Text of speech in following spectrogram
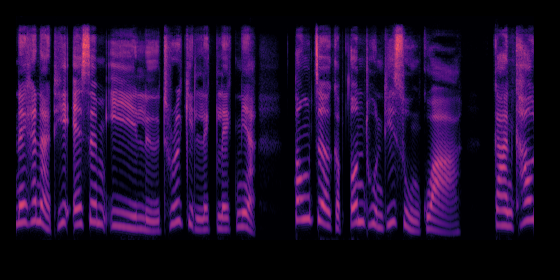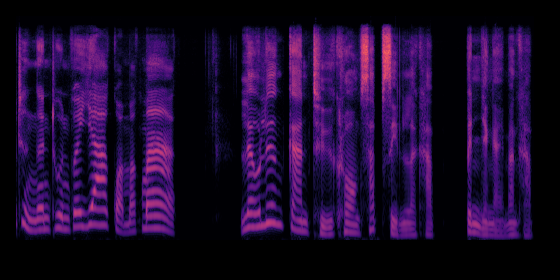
ในขณะที่ SME หรือธุรกิจเล็ก ๆ เนี่ย ต้องเจอกับต้นทุนที่สูงกว่า การเข้าถึงเงินทุนก็ยากกว่ามาก ๆ แล้วเรื่องการถือครองทรัพย์สินล่ะครับ เป็นยังไงบ้างครับ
